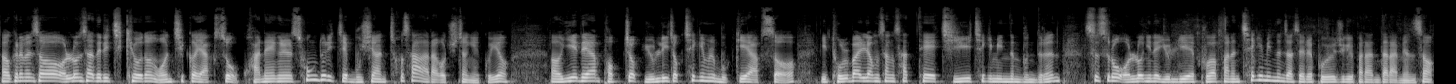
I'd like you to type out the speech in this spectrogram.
어, 그러면서 언론사들이 지켜오던 원칙과 약속, 관행을 송두리째 무시한 처사라고 주장했고요. 어, 이에 대한 법적 윤리적 책임을 묻기에 앞서 이 돌발 영상 사태에 지휘 책임 있는 분들은 스스로 언론인의 윤리에 부합하는 책임 있는 자세를 보여주길 바란다라면서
